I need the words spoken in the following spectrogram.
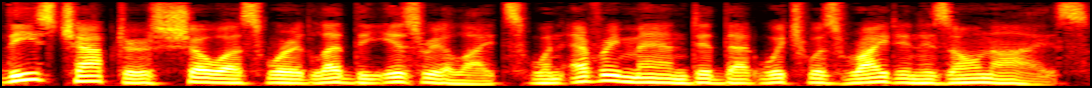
These chapters show us where it led the Israelites when every man did that which was right in his own eyes.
